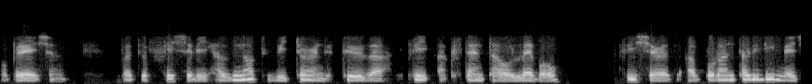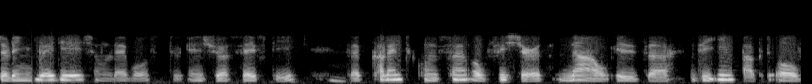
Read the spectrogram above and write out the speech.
operation but the fishery has not returned to the pre-accidental level. Fishers are voluntarily measuring radiation levels to ensure safety. Mm. The current concern of fishers now is uh, the impact of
